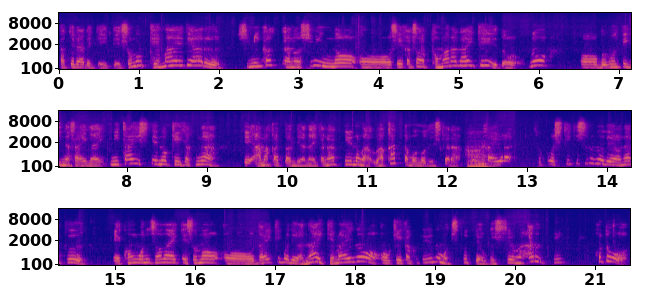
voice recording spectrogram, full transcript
立てられていて、その手前である市民かあの市民のお生活が止まらない程度のお部分的な災害に対しての計画がえー甘かったんではないかなっていうのが分かったものですから、はい。今回はそこを指摘するのではなく、えー今後に備えて、そのお大規模ではない手前のお計画というのも作っておく必要があるということを、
